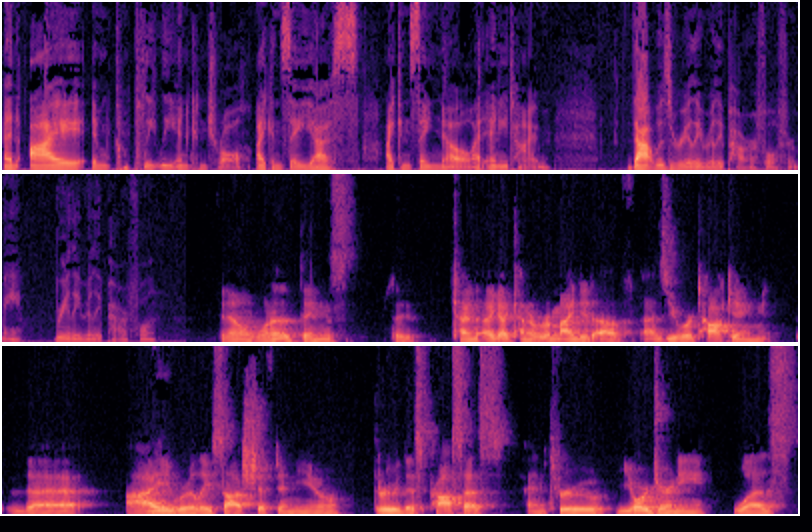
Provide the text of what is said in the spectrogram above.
and I am completely in control. I can say yes, I can say no at any time. That was really really powerful for me. Really really powerful. You know, one of the things that kind of I got kind of reminded of as you were talking that I really saw a shift in you through this process and through your journey was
